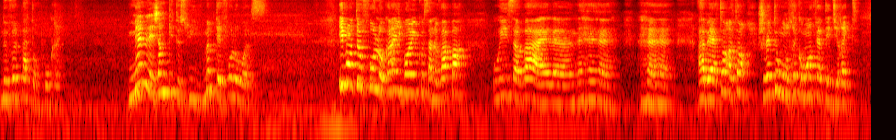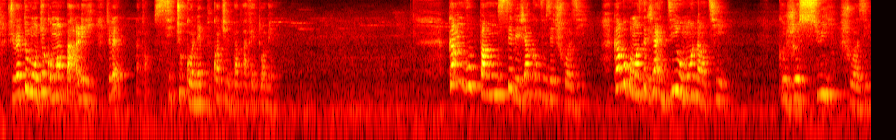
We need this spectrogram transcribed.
ne veulent pas ton progrès. Même les gens qui te suivent, même tes followers. Ils vont te follow quand ils vont et que ça ne va pas. Oui, ça va. Euh, Ah ben attends, attends, je vais te montrer comment faire tes directs. Je vais te montrer comment parler. Attends, si tu connais, pourquoi tu ne vas pas faire toi-même? Quand vous pensez déjà que vous êtes choisi, quand vous commencez déjà à dire au monde entier que je suis choisi,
